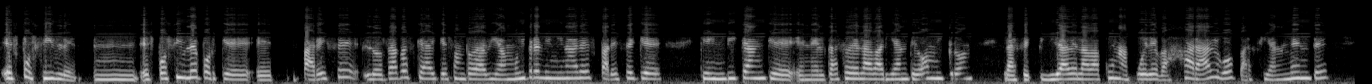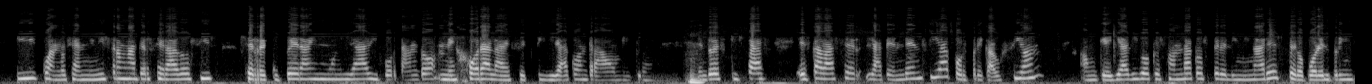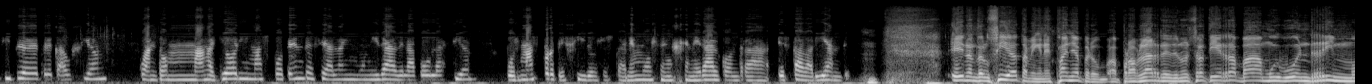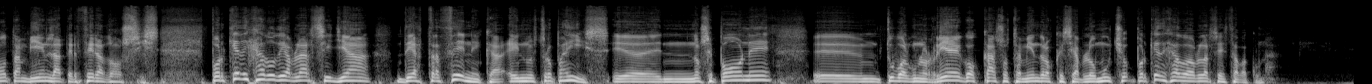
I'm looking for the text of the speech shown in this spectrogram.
Es posible, mm, es posible porque eh, parece, los datos que hay que son todavía muy preliminares, parece que, que indican que en el caso de la variante Omicron, la efectividad de la vacuna puede bajar algo parcialmente y cuando se administra una tercera dosis se recupera inmunidad y por tanto mejora la efectividad contra Omicron. Mm. Entonces quizás esta va a ser la tendencia por precaución, aunque ya digo que son datos preliminares, pero por el principio de precaución, cuanto mayor y más potente sea la inmunidad de la población, pues más protegidos estaremos en general contra esta variante. En Andalucía, también en España, pero por hablarle de nuestra tierra, va a muy buen ritmo también la tercera dosis. ¿Por qué ha dejado de hablarse ya de AstraZeneca en nuestro país? Eh, no se pone, eh, tuvo algunos riesgos, casos también de los que se habló mucho. ¿Por qué ha dejado de hablarse de esta vacuna?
